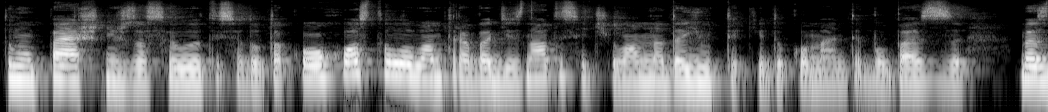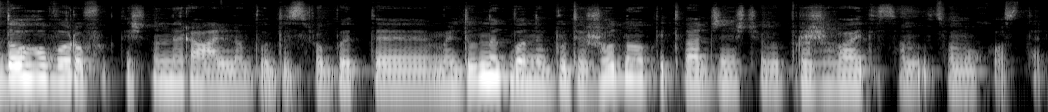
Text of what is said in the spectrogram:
Тому, перш ніж заселитися до такого хостелу, вам треба дізнатися, чи вам надають такі документи, бо без, без договору фактично нереально буде зробити мельдунок, бо не буде жодного підтвердження, що ви проживаєте саме в цьому хостелі.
